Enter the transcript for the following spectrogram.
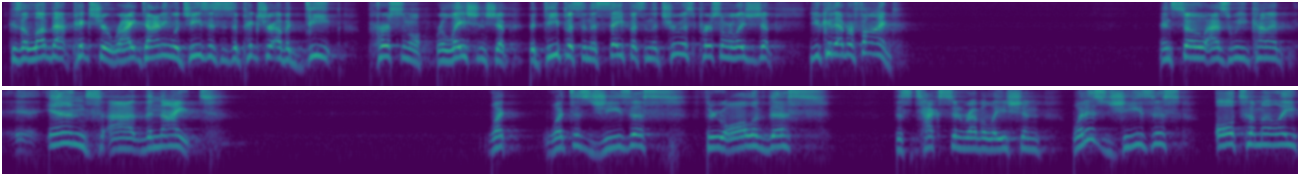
Because I love that picture, right? Dining with Jesus is a picture of a deep personal relationship, the deepest and the safest and the truest personal relationship you could ever find. And so, as we kind of end uh, the night, what, what does Jesus, through all of this, this text in Revelation, what does Jesus ultimately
